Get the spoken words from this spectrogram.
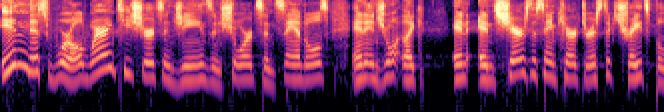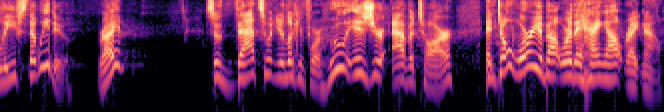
in this world, wearing t-shirts and jeans and shorts and sandals and enjoy like and, and shares the same characteristics, traits, beliefs that we do, right? So that's what you're looking for. Who is your avatar? And don't worry about where they hang out right now.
